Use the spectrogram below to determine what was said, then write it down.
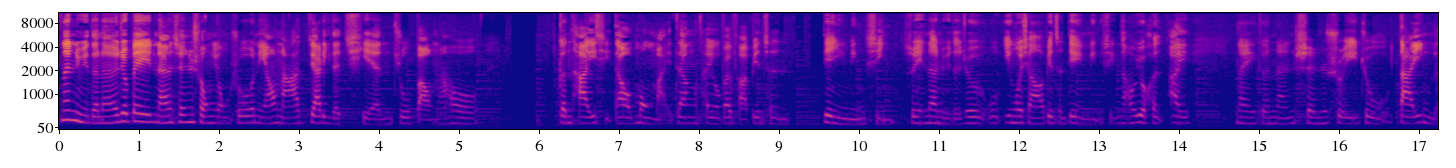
那女的呢，就被男生怂恿说，你要拿家里的钱、珠宝，然后跟他一起到孟买，这样才有办法变成电影明星。所以那女的就因为想要变成电影明星，然后又很爱那一个男生，所以就答应了。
